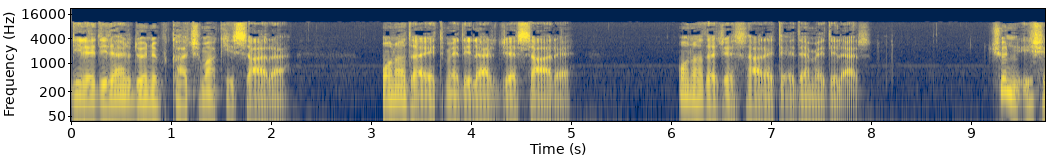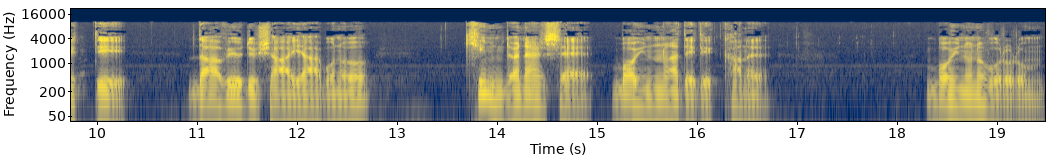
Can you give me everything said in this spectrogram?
Dilediler dönüp kaçmak hisara. Ona da etmediler cesare. Ona da cesaret edemediler. Çün işitti Davudü Şaya bunu kim dönerse boynuna dedi kanı. Boynunu vururum.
